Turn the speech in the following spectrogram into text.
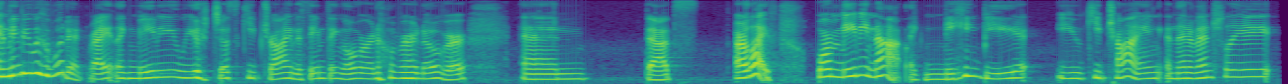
and maybe we wouldn't, right? Like maybe we would just keep trying the same thing over and over and over and that's our life. Or maybe not. Like maybe you keep trying and then eventually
